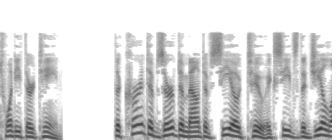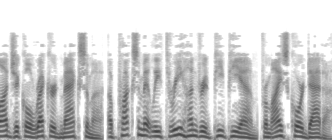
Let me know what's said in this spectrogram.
2013. The current observed amount of CO2 exceeds the geological record maxima, approximately 300 ppm from ice core data.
